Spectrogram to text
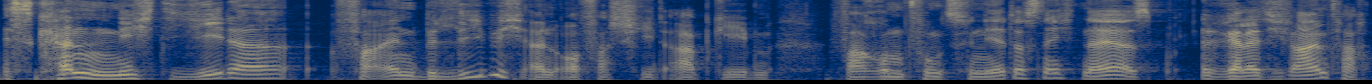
es kann nicht jeder Verein beliebig ein Offersheet abgeben. Warum funktioniert das nicht? Naja, ist relativ einfach.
